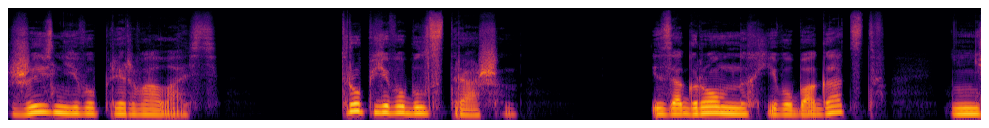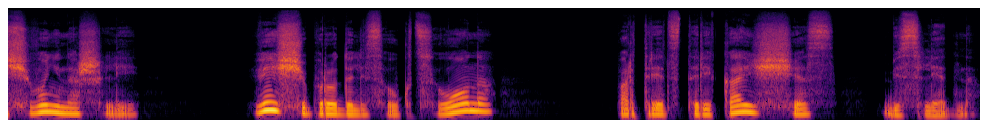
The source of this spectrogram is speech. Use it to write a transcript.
жизнь его прервалась. Труп его был страшен. Из огромных его богатств ничего не нашли. Вещи продали с аукциона, портрет старика исчез бесследно.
